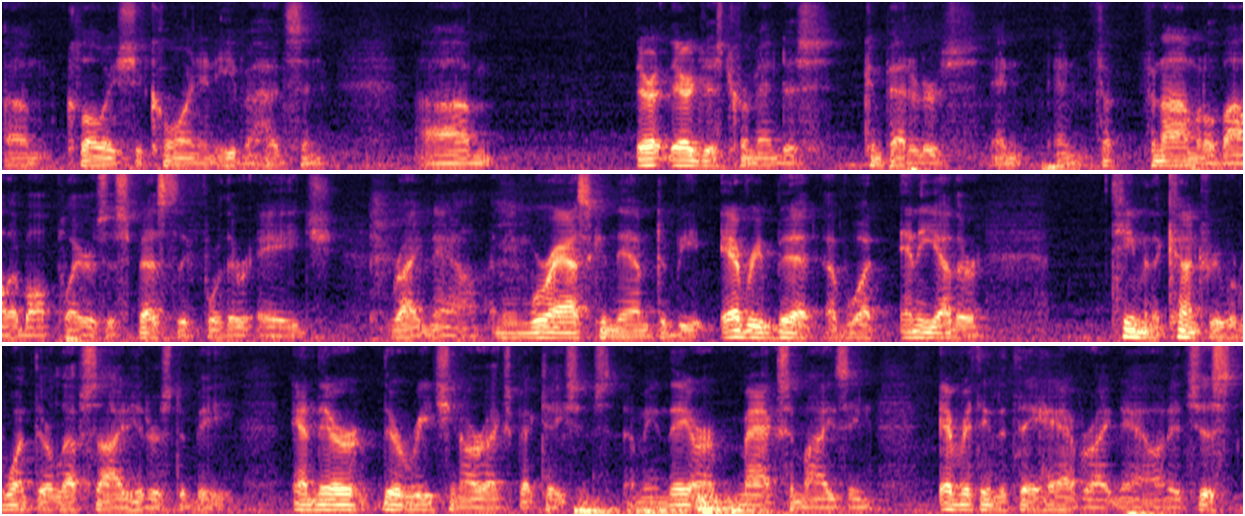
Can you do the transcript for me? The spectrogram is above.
um, Chloe Chicoine and Eva Hudson. Um, they're they're just tremendous competitors and and ph- phenomenal volleyball players, especially for their age right now. I mean, we're asking them to be every bit of what any other team in the country would want their left side hitters to be, and they're they're reaching our expectations. I mean, they are maximizing everything that they have right now, and it's just.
